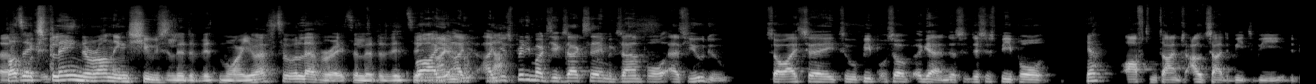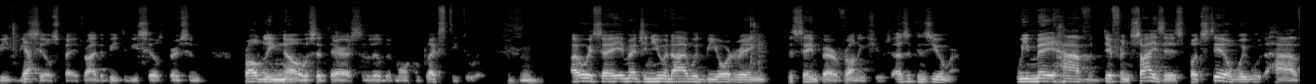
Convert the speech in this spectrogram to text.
Uh, but explain the running shoes a little bit more. You have to elaborate a little bit. Well, I, I, I use pretty much the exact same example as you do. So I say to people. So again, this this is people. Yeah. Oftentimes outside the B two B the B two B sales space, right? The B two B salesperson probably knows that there's a little bit more complexity to it. Mm-hmm. I always say, imagine you and I would be ordering the same pair of running shoes as a consumer we may have different sizes, but still we would have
